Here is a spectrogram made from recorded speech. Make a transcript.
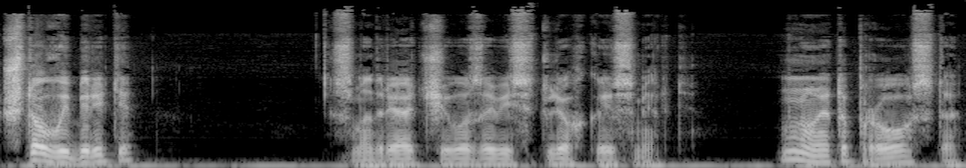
Что выберете? — смотря от чего зависит легкая смерть. Ну, это просто.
